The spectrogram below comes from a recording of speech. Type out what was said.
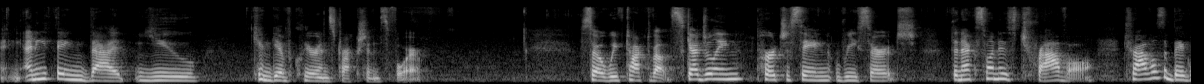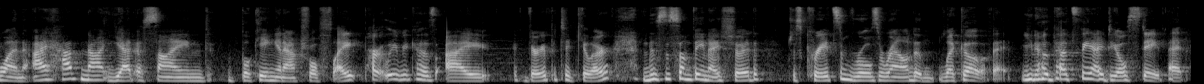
anything that you can give clear instructions for. So we've talked about scheduling, purchasing, research. The next one is travel. Travel's a big one. I have not yet assigned booking an actual flight, partly because I am very particular. And this is something I should just create some rules around and let go of it. You know, that's the ideal state that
